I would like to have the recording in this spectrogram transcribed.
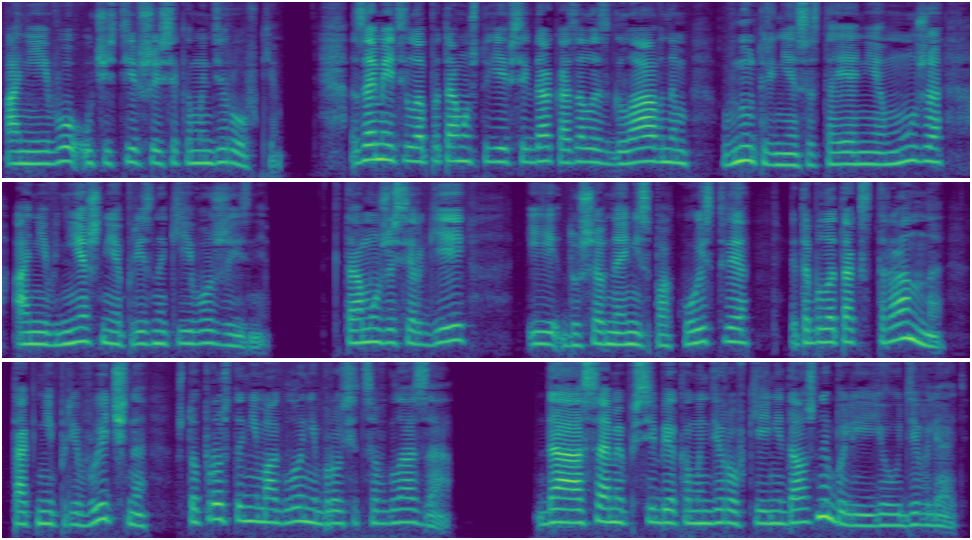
а не его участившиеся командировки. Заметила, потому что ей всегда казалось главным внутреннее состояние мужа, а не внешние признаки его жизни. К тому же Сергей и душевное неспокойствие — это было так странно, так непривычно, что просто не могло не броситься в глаза. Да, сами по себе командировки и не должны были ее удивлять.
